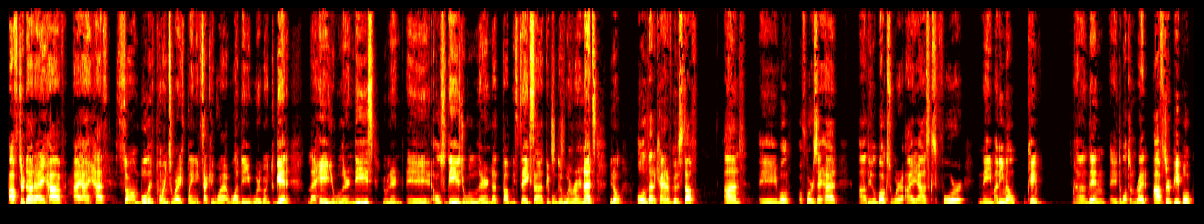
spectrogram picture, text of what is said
after that, I have I, I had some bullet points where I explain exactly what what they were going to get. Like, hey, you will learn this. You learn uh, also this. You will learn the top mistakes that people do when running ads. You know, all that kind of good stuff. And uh, well, of course, I had a little box where I asked for name and email, okay, and then uh, the button. Right after people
